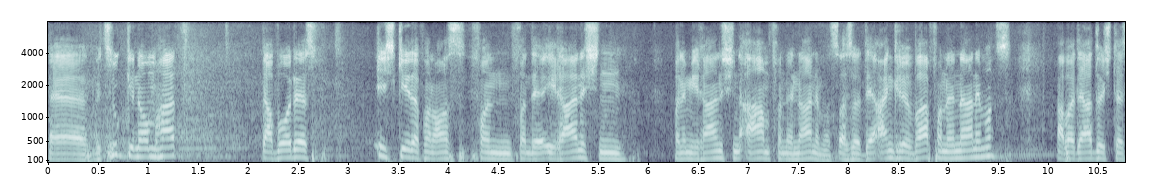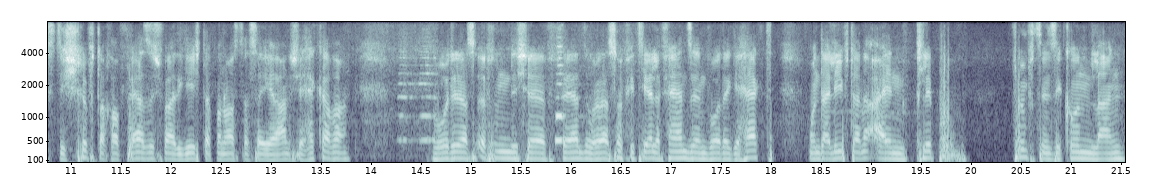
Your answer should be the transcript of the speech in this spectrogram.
äh, Bezug genommen hat. Da wurde es, ich gehe davon aus, von, von der iranischen, von dem iranischen Arm von Anonymous. Also der Angriff war von Anonymous, aber dadurch, dass die Schrift auch auf Persisch war, gehe ich davon aus, dass er iranische Hacker war wurde das öffentliche Fernsehen oder das offizielle Fernsehen wurde gehackt und da lief dann ein Clip 15 Sekunden lang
